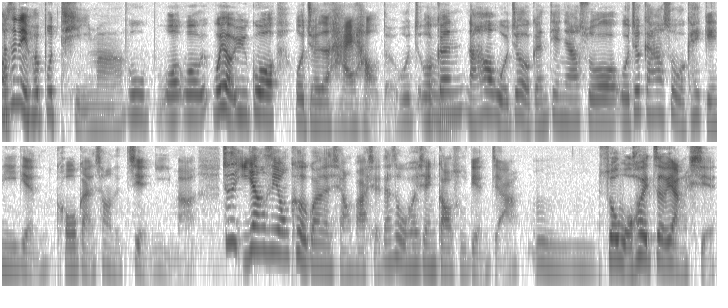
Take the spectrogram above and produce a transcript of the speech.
可是你会不提吗？嗯、不，我我我有遇过，我觉得还好的。我我跟、嗯、然后我就有跟店家说，我就跟他说，我可以给你一点口感上的建议吗？就是一样是用客观的想法写，但是我会先告诉店家，嗯，说我会这样写，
